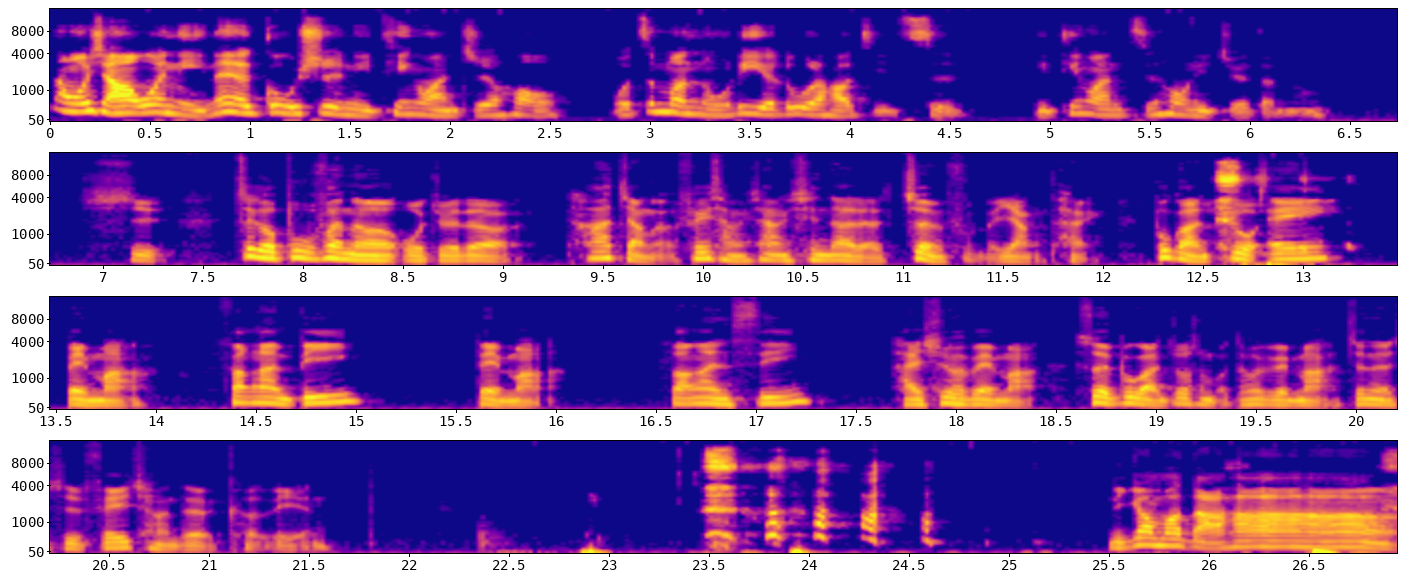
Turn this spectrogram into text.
那我想要问你，那个故事你听完之后，我这么努力的录了好几次，你听完之后你觉得呢？是这个部分呢？我觉得他讲的非常像现在的政府的样态，不管做 A 被骂，方案 B 被骂，方案 C 还是会被骂，所以不管做什么都会被骂，真的是非常的可怜。你干嘛打哈哈哈？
